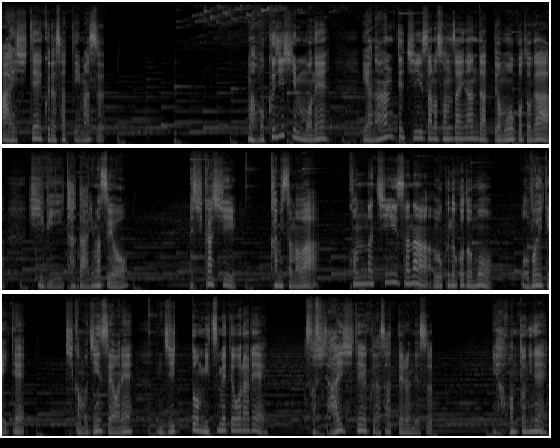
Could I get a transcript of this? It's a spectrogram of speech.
愛してくださっています。まあ僕自身もねいやなんて小さな存在なんだって思うことが日々多々ありますよ。しかし神様はこんな小さな僕のことも覚えていてしかも人生をねじっと見つめておられそして愛してくださってるんです。いや本当にね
